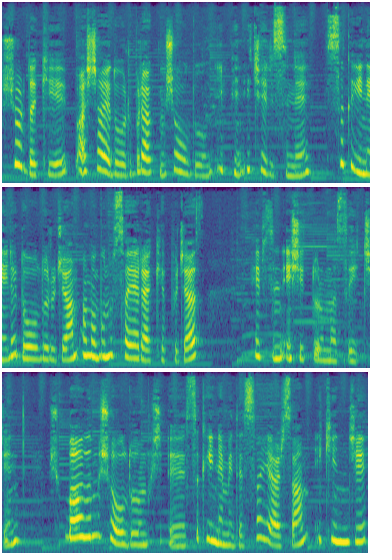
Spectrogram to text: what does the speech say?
şuradaki aşağıya doğru bırakmış olduğum ipin içerisine sık iğne ile dolduracağım ama bunu sayarak yapacağız. Hepsinin eşit durması için. Şu bağlamış olduğum e, sık iğnemi de sayarsam ikinci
